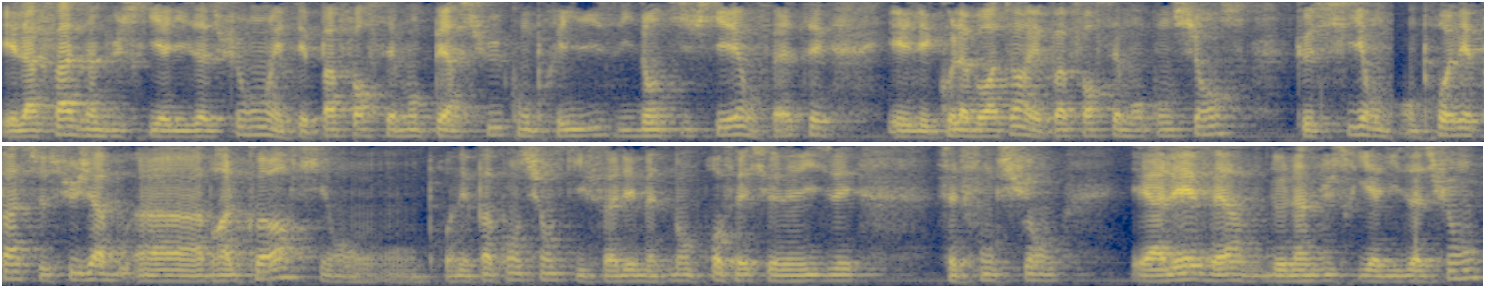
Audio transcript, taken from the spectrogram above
Et la phase d'industrialisation n'était pas forcément perçue, comprise, identifiée en fait, et, les collaborateurs n'avaient pas forcément conscience que si on, ne prenait pas ce sujet à, bras le corps, si on, ne prenait pas conscience qu'il fallait maintenant professionnaliser cette fonction et aller vers de l'industrialisation,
